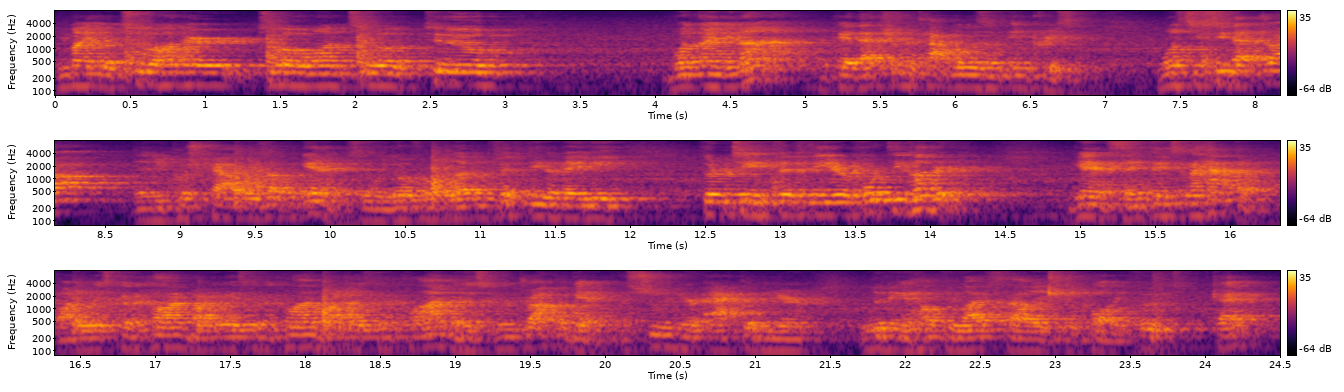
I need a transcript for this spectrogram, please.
You might go 200, 201, 202, 199. Okay, that's your metabolism increasing. Once you see that drop, then you push calories up again. So we go from 1150 to maybe 1350 or 1400. Again, same thing's gonna happen. Body weight's gonna climb, body weight's gonna climb, body weight's gonna climb, and it's gonna drop again, assuming you're active and you're living a healthy lifestyle, eating quality foods. Okay?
